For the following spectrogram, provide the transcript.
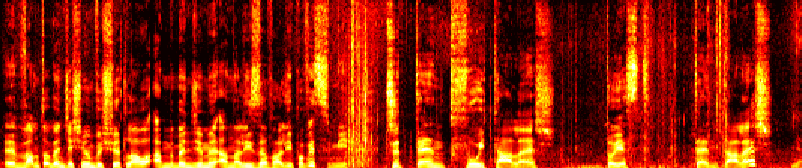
E, Wam to będzie się wyświetlało, a my będziemy analizowali. Powiedz mi, czy ten Twój talerz to jest ten talerz? Nie.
